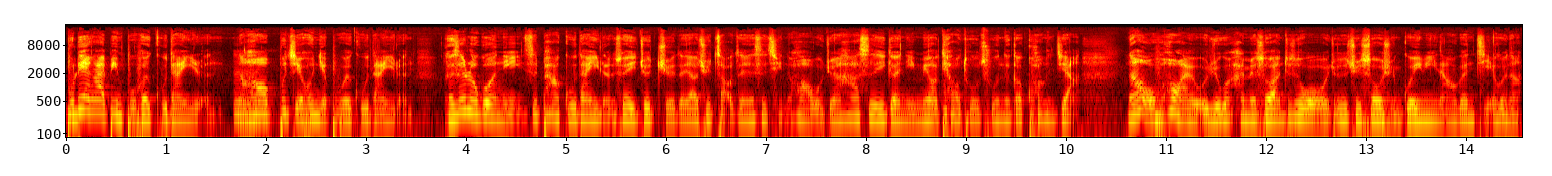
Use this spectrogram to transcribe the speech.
不恋爱并不会孤单一人，然后不结婚也不会孤单一人。嗯、可是如果你是怕孤单一人，所以就觉得要去找这件事情的话，我觉得它是一个你没有跳脱出那个框架。然后我后来我如果还没说完，就是我我就是去搜寻闺蜜，然后跟结婚啊，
